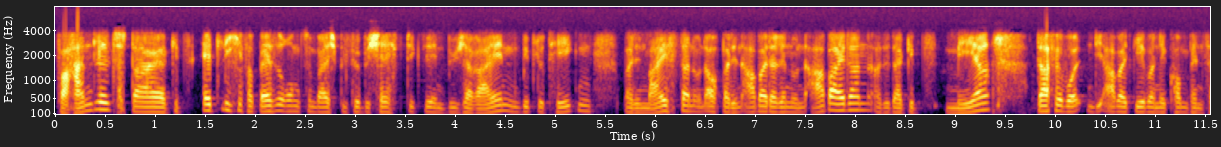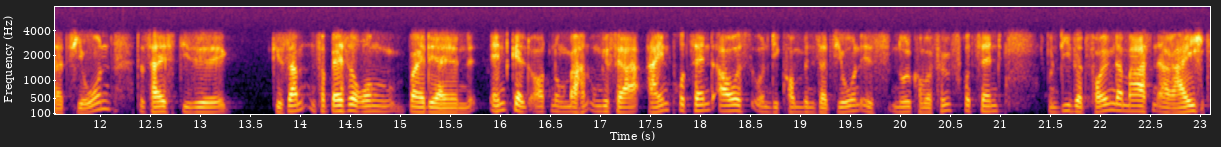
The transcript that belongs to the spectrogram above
verhandelt. Da gibt es etliche Verbesserungen, zum Beispiel für Beschäftigte in Büchereien, in Bibliotheken, bei den Meistern und auch bei den Arbeiterinnen und Arbeitern. Also da gibt es mehr. Dafür wollten die Arbeitgeber eine Kompensation. Das heißt, diese gesamten Verbesserungen bei der Entgeltordnung machen ungefähr ein Prozent aus und die Kompensation ist 0,5 Prozent. Und die wird folgendermaßen erreicht.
